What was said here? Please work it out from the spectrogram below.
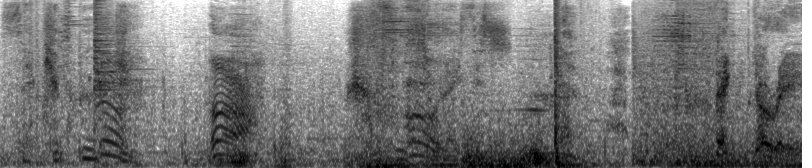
Säker buken. victory!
